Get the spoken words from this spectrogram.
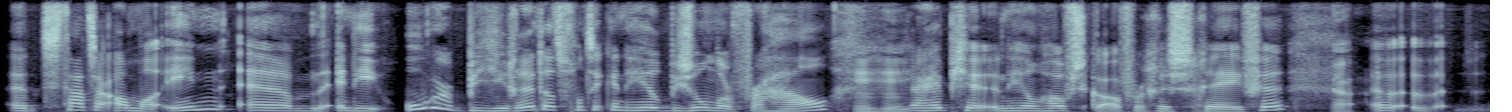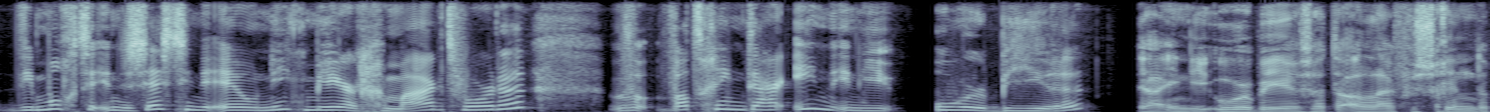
Eh, Het staat er allemaal in. Ehm, en die oerbieren, dat vond ik een heel bijzonder verhaal. Daar heb je een heel hoofdstuk over geschreven. Ja. Eh, die mochten in de 16e eeuw niet meer gemaakt worden. W- wat ging daarin, in die oerbieren? Ja, in die oerberen zaten allerlei verschillende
